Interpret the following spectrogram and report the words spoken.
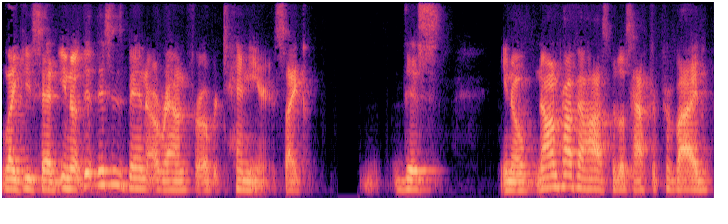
Like you said, you know, th- this has been around for over 10 years. Like this you know, nonprofit hospitals have to provide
